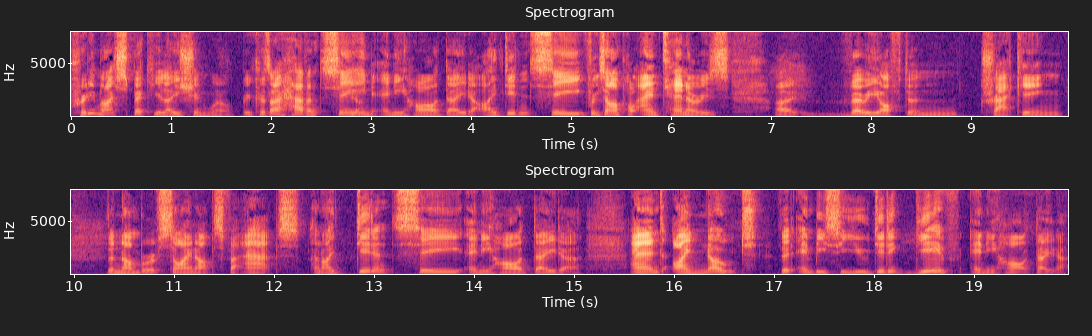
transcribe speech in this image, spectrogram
pretty much speculation, Will, because I haven't seen yeah. any hard data. I didn't see, for example, Antenna is uh, very often tracking the number of signups for apps, and I didn't see any hard data. And I note that NBCU didn't give any hard data.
